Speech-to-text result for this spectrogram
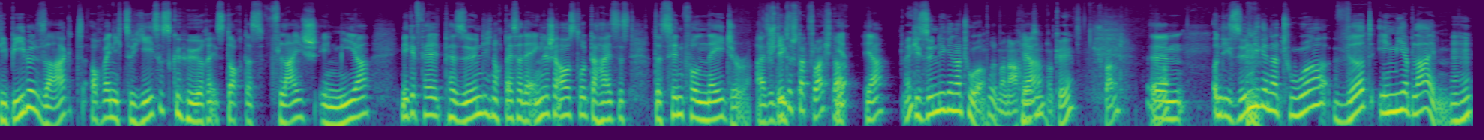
Die Bibel sagt, auch wenn ich zu Jesus gehöre, ist doch das Fleisch in mir. Mir gefällt persönlich noch besser der englische Ausdruck, da heißt es the sinful nature. Also Steht es statt Fleisch da? Ja. ja. Die sündige Natur. Muss mal nachlesen. Ja? Okay, spannend. Ähm, und die sündige Natur wird in mir bleiben. Mhm.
